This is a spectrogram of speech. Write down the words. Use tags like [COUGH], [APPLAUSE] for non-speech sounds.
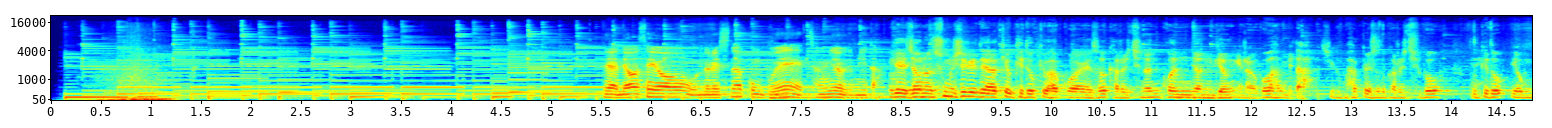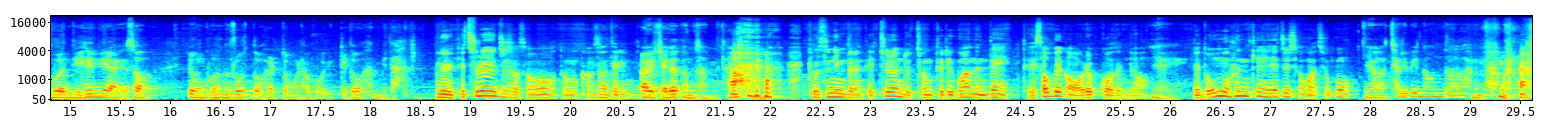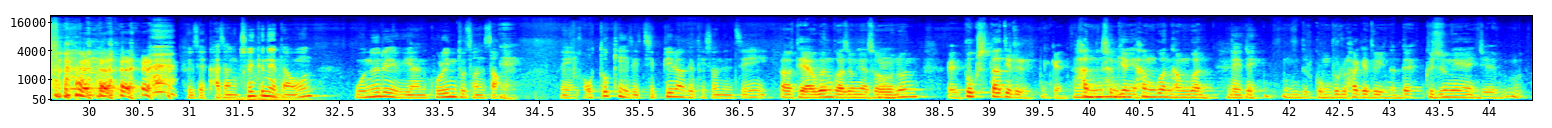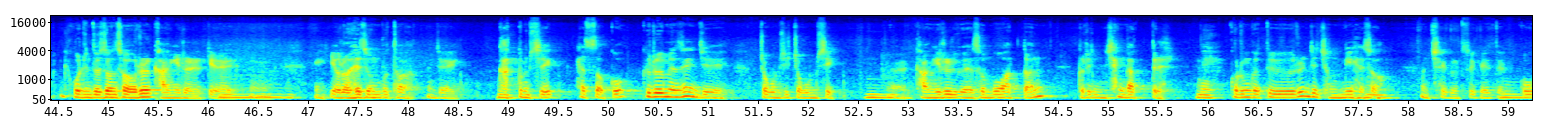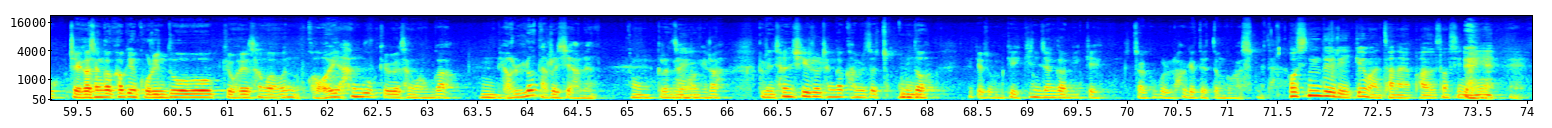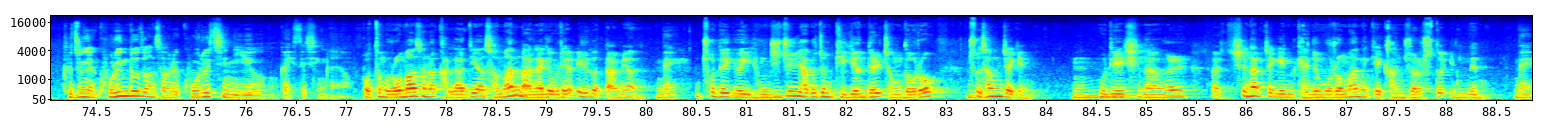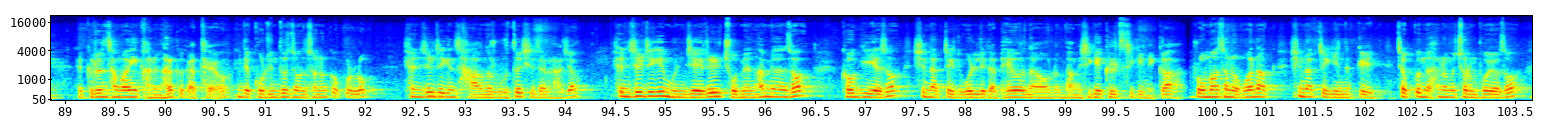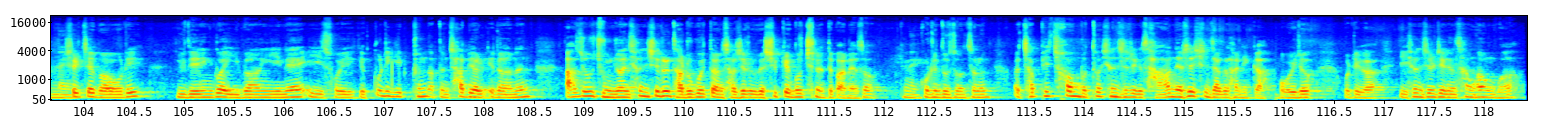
네, 안녕하세요. 오늘의 신학 공부의 장미혁입니다. 이게 저는 숭실대학교 기독교학과에서 가르치는 권연경이라고 합니다. 지금 학교에서도 가르치고 또 기독연구원 니헤미야에서 연구원으로 또 활동을 하고 있기도 합니다. 오늘 이렇게 출연해 주셔서 너무 감사드립니다. 아유, 제가 감사합니다. [LAUGHS] 교수님들한테 출연 요청 드리고 하는데 되게 섭외가 어렵거든요. 예, 예. 근데 너무 흔쾌히 해주셔가지고 야, 텔레비 나온다 [LAUGHS] 마음으로. 그래서 이제 가장 최근에 나온 오늘을 위한 고린도전서 예. 네, 어떻게 이제 집필하게 되셨는지. 어, 대학원 과정에서는 북스타디를 그러니까 한 성경의 한 권 한권 네네. 공부를 하게 되어 있는데 그 중에 이제 고린도전서를 강의를 이렇게 음, 여러 해 전부터 이제 가끔씩 했었고 그러면서 이제 조금씩 조금씩 어, 강의를 위해서 모았던 그런 생각들 네, 그런 것들을 이제 정리해서 책을 쓰게 됐고 제가 생각하기엔 고린도 교회 상황은 거의 한국 교회 상황과 음. 별로 다르지 않은 어, 그런 네. 상황이라 그런 현실을 생각하면서 조금 더 이렇게 좀 이렇게 긴장감 있게 작업을 하게 됐던 것 같습니다. 서신들이 꽤 많잖아요, 바울 서신이. 네, 네. 그 중에 고린도 전서를 고르신 이유가 있으신가요? 보통 로마서나 갈라디아서만 만약에 우리가 읽었다면 네. 초대교회 영지주의하고 좀 비견될 정도로 추상적인 음, 우리의 신앙을 어, 신학적인 개념으로만 이렇게 간주할 수도 있는 네. 그런 상황이 가능할 것 같아요. 근데 고린도전서는 거꾸로 현실적인 사안으로부터 시작을 하죠. 현실적인 문제를 조명하면서 거기에서 신학적인 원리가 배어 나오는 방식의 글쓰기니까 로마서는 워낙 신학적인 접근을 하는 것처럼 보여서 네. 실제 바울이 유대인과 이방인의 이 소위 뿌리 깊은 어떤 차별이라는 아주 중요한 현실을 다루고 있다는 사실을 우리가 쉽게 놓치는 데 반해서 네. 고린도전서는 어차피 처음부터 현실적인 사안에서 시작을 하니까 오히려 우리가 이 현실적인 상황과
